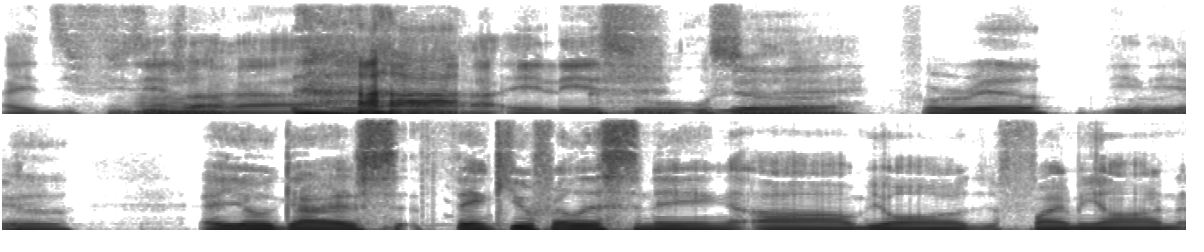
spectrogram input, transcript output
à être diffusé, Ah. genre à, à, à Ellis ou, ou sur euh, For real. For. Hey yo guys, thank you for listening. Um yo find me on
